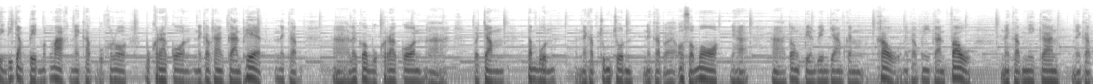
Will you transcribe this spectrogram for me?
สิ่งที่จำเป็นมากๆนะครับบุคลาบุคลากรนะครับทางการแพทย์นะครับอ่าแล้วก็บุคลากรอ่าประจำตำบลนะครับชุมชนนะครับออสมนะฮะอ่าต้องเปลี่ยนเวรยามกันเข้านะครับมีการเฝ้านะครับมีการนะครับ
